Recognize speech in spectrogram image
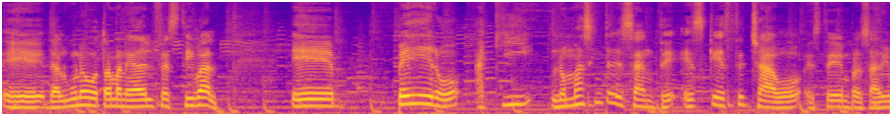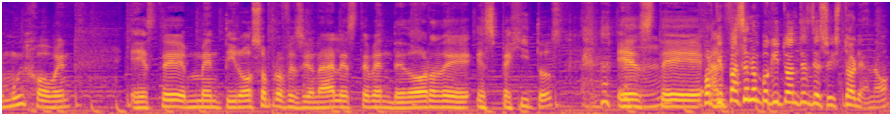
eh, de alguna u otra manera del festival. Eh, pero aquí lo más interesante es que este chavo, este empresario muy joven, este mentiroso profesional, este vendedor de espejitos, este... Porque al- pasan un poquito antes de su historia, ¿no?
